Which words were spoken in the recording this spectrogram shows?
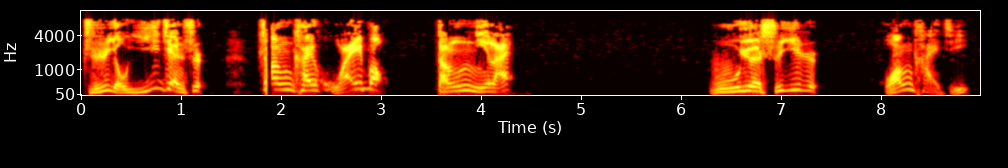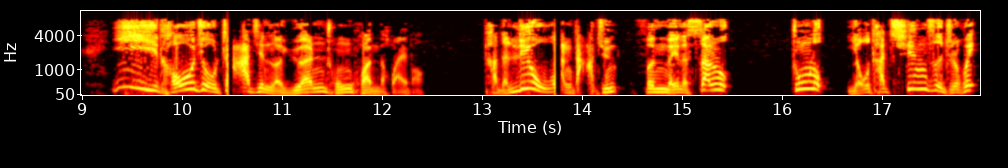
只有一件事：张开怀抱，等你来。五月十一日，皇太极一头就扎进了袁崇焕的怀抱。他的六万大军分为了三路，中路由他亲自指挥，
